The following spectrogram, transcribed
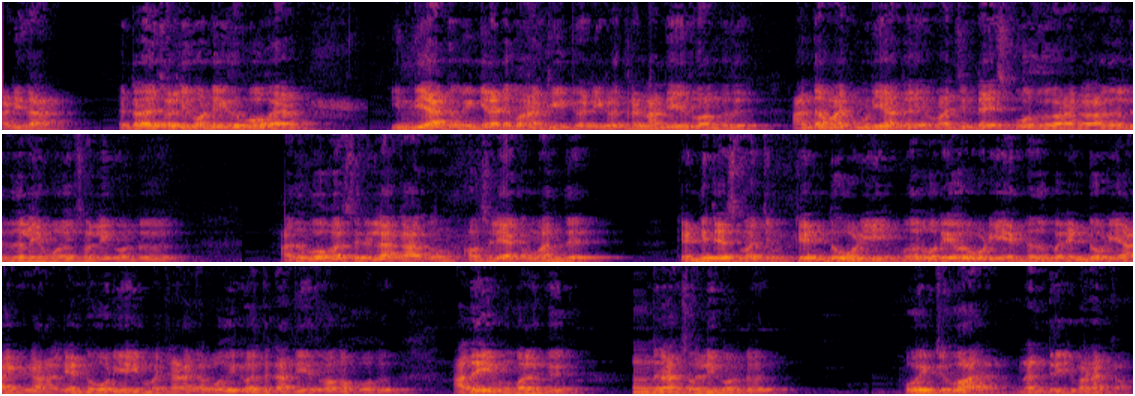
அடிதான். என்றதை சொல்லிக்கொண்டு இது போக இந்தியாவுக்கும் இங்கிலாந்துக்கும் டி டுவெண்ட்டி இருபத்தி ரெண்டாம் தேதி வாங்குது அந்த மேட்ச் முடிய அந்த மேட்சின் ஸ்கோர் விவரங்கள் அது இதில் உங்களுக்கு சொல்லிக்கொண்டு. அதுபோக ஸ்ரீலங்காவுக்கும் ஆஸ்திரேலியாவுக்கும் வந்து ரெண்டு டெஸ்ட் மேட்சும் ரெண்டு ஓடியையும் முதல் ஒரே ஒரு ஓடியை இருந்தது இப்போ ரெண்டு ஓடியை ஆகியிருக்காங்க. ரெண்டு ஓடியையும் மேட்ச் நடக்க போகுது. இருபத்தெட்டாம் தேதி வாங்க போகுது. அதையும் உங்களுக்கு வந்து நான் சொல்லிக்கொண்டு போயிட்டு வாரேன். நன்றி வணக்கம்.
